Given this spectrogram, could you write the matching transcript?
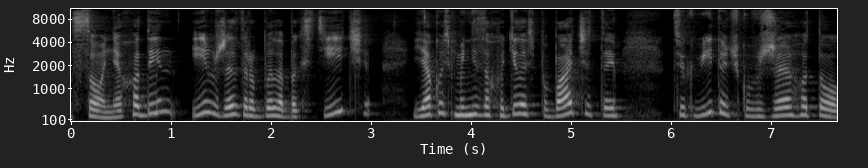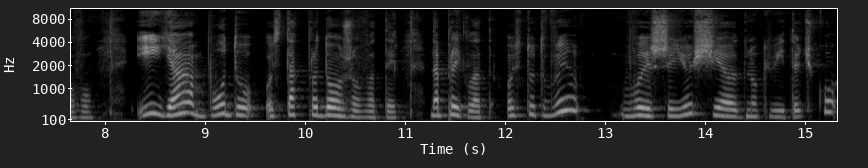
Сонях один і вже зробила бекстіч. Якось мені захотілося побачити цю квіточку вже готову. І я буду ось так продовжувати. Наприклад, ось тут ви вишию ще одну квіточку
